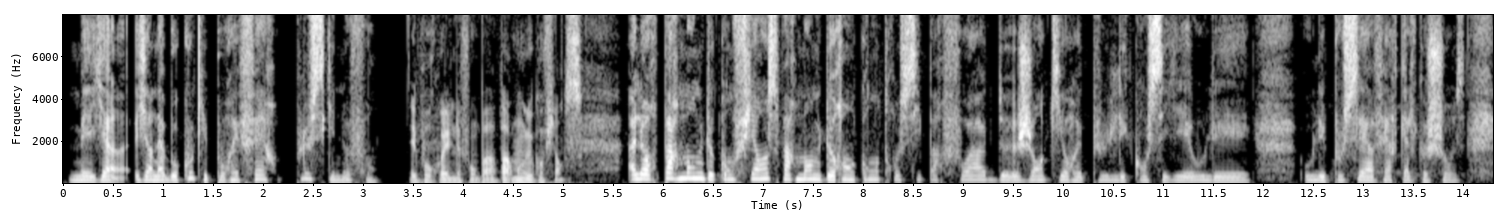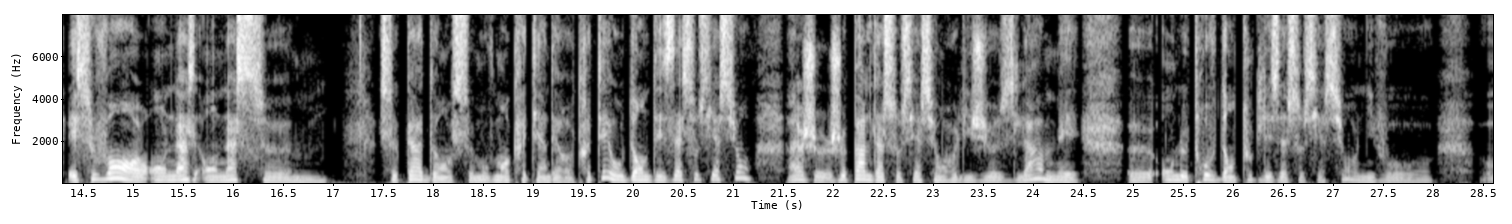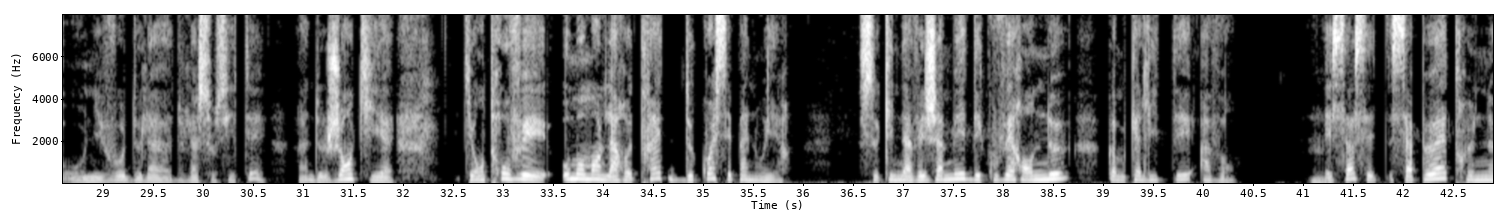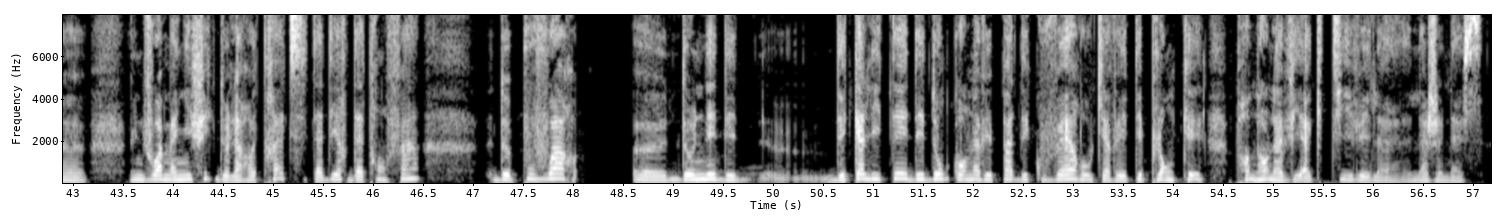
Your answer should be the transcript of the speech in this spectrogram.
mais il y, a- il y en a beaucoup qui pourraient faire plus qu'ils ne font. Et pourquoi ils ne font pas? Par manque de confiance? Alors, par manque de confiance, par manque de rencontres aussi parfois, de gens qui auraient pu les conseiller ou les, ou les pousser à faire quelque chose. Et souvent, on a, on a ce, ce cas dans ce mouvement chrétien des retraités ou dans des associations. Hein, je, je parle d'associations religieuses là, mais euh, on le trouve dans toutes les associations au niveau, au niveau de, la, de la société. hein, de gens qui, qui ont trouvé au moment de la retraite de quoi s'épanouir, ce qu'ils n'avaient jamais découvert en eux comme qualité avant. Hmm. Et ça, ça peut être une, une voie magnifique de la retraite, c'est-à-dire d'être enfin, de pouvoir euh, donner des, euh, des qualités, des dons qu'on n'avait pas découverts ou qui avaient été planqués pendant la vie active et la, la jeunesse.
